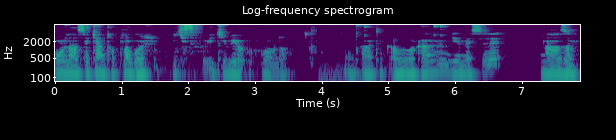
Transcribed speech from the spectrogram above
Oradan seken topla gol. 2-0 2-1 oldu. Evet, artık Abu Bakar'ın girmesi lazım.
